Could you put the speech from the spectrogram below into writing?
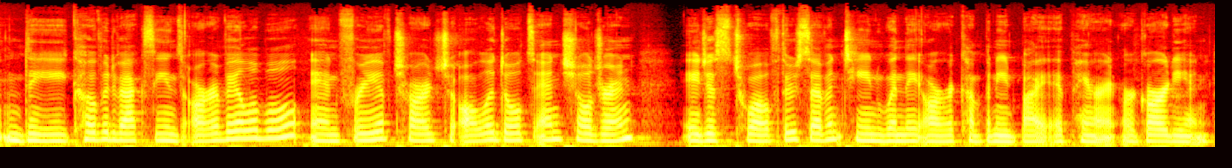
The COVID vaccines are available and free of charge to all adults and children ages 12 through 17 when they are accompanied by a parent or guardian.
